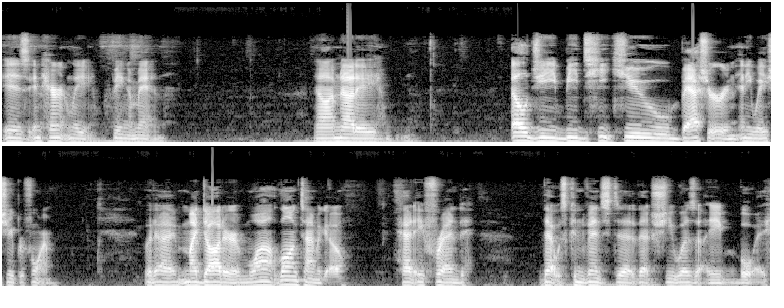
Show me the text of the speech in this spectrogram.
is inherently being a man. Now, I'm not a LGBTQ basher in any way, shape, or form. But I, my daughter, a long time ago, had a friend that was convinced uh, that she was a boy.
